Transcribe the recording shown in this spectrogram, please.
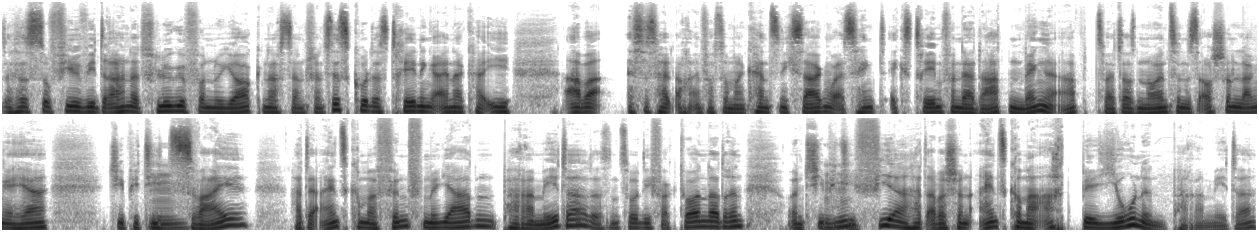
das ist so viel wie 300 Flüge von New York nach San Francisco, das Training einer KI. Aber es ist halt auch einfach so, man kann es nicht sagen, weil es hängt extrem von der Datenmenge ab. 2019 ist auch schon lange her. GPT-2 mhm. hatte 1,5 Milliarden Parameter, das sind so die Faktoren da drin. Und GPT-4 mhm. hat aber schon 1,8 Billionen Parameter.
